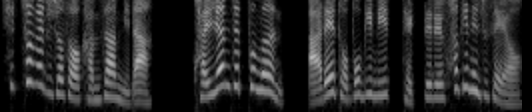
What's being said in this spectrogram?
시청해주셔서 감사합니다. 관련 제품은 아래 더보기 및 댓글을 확인해주세요.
